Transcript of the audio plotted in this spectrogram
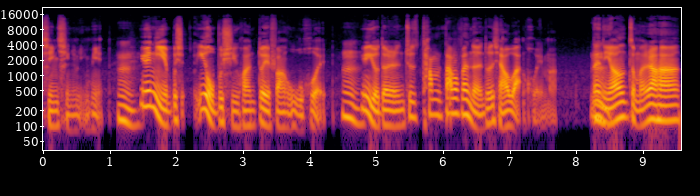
心情里面。嗯，因为你也不喜，因为我不喜欢对方误会。嗯，因为有的人就是他们大部分的人都是想要挽回嘛。那你要怎么让他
